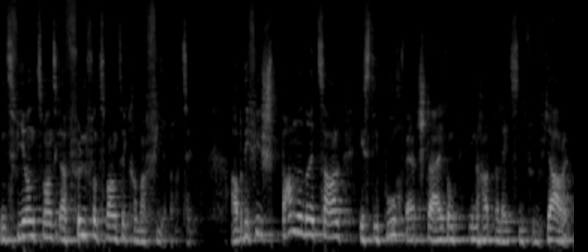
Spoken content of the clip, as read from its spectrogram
ins 24 auf 25,4 Prozent. Aber die viel spannendere Zahl ist die Buchwertsteigerung innerhalb der letzten fünf Jahre.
